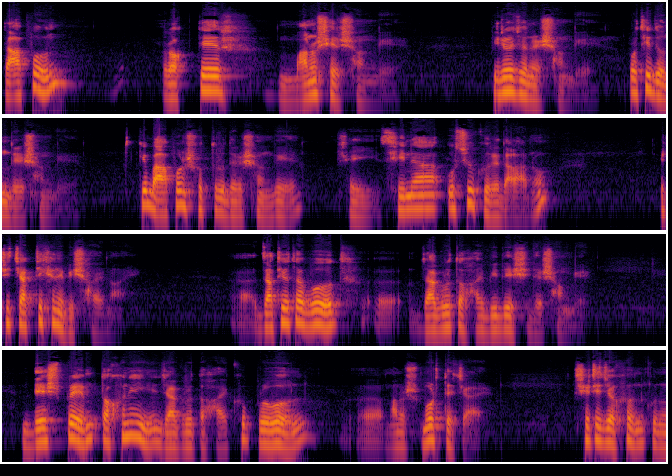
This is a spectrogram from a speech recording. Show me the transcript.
তা আপন রক্তের মানুষের সঙ্গে, প্রিয়জনের সঙ্গে, প্রতিদ্বন্দ্বের সঙ্গে, কিংবা আপন শত্রুদের সঙ্গে সেই সিনা উঁচু করে দাঁড়ানো, এটি চারটিখানি বিষয় নয়। জাতীয়তাবোধ জাগ্রত হয় বিদেশিদের সঙ্গে। দেশপ্রেম তখনই জাগ্রত হয়, খুব প্রবল মানুষ মরতে চায়, সেটি যখন কোনো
